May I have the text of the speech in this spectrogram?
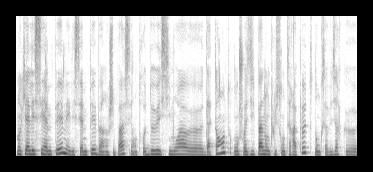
Donc il y a les CMP, mais les CMP, ben, je sais pas, c'est entre deux et six mois d'attente. On ne choisit pas non plus son thérapeute, donc ça veut dire que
